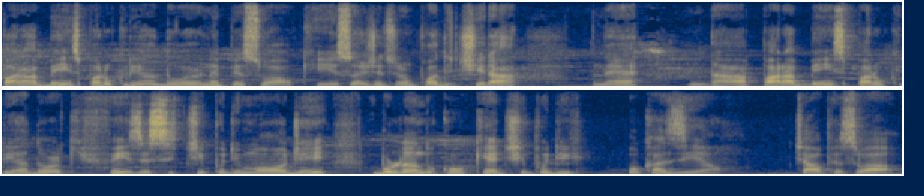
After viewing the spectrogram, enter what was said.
parabéns para o criador, né, pessoal? Que isso a gente não pode tirar, né? Dá parabéns para o criador que fez esse tipo de molde aí, burlando qualquer tipo de ocasião. Tchau, pessoal.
